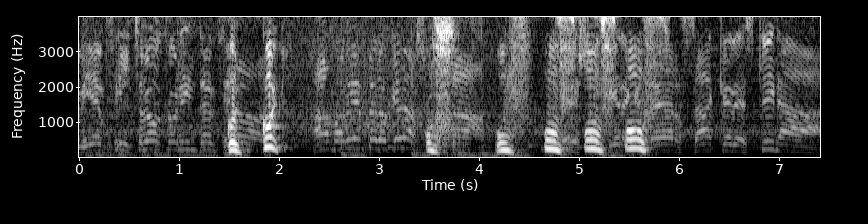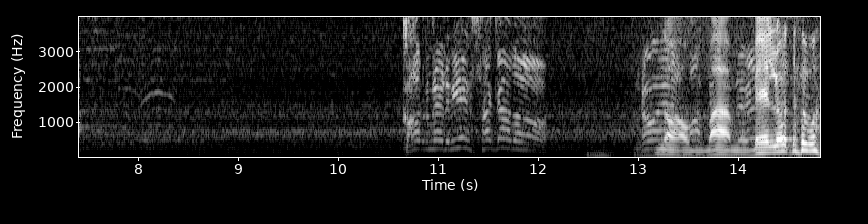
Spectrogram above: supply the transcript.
Bien filtró con intención. ¡Gol, gol! Ama bien, pero queda suelta. Uf, uf, uf, uf. ser saque de esquina. Corner bien sacado. No, No mames, velo todo.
